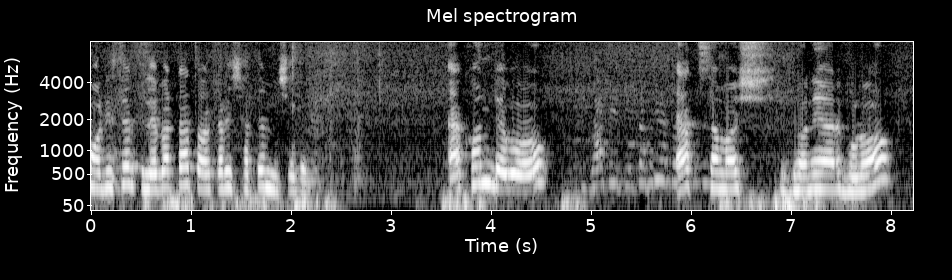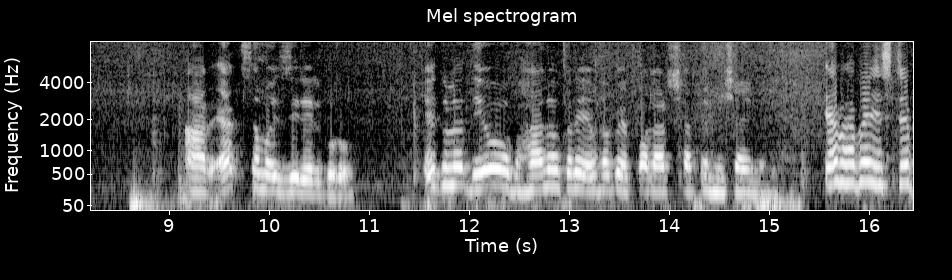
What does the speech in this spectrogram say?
মরিচের ফ্লেভারটা তরকারির সাথে মিশে দেবো এখন দেব এক চামচ ধনিয়ার গুঁড়ো আর এক চামচ জিরের গুঁড়ো। এগুলো দিয়েও ভালো করে এভাবে কলার সাথে মিশাই নেব। এভাবে স্টেপ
